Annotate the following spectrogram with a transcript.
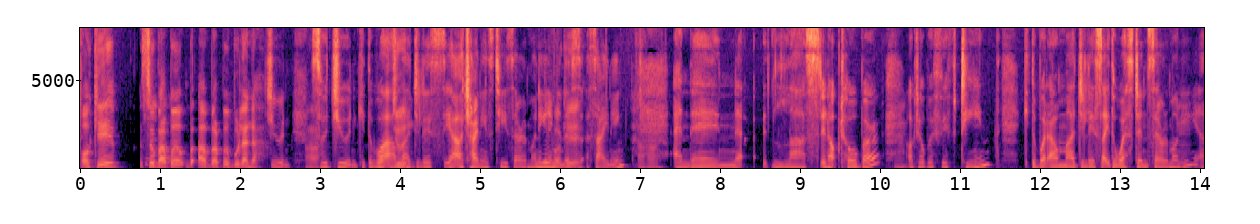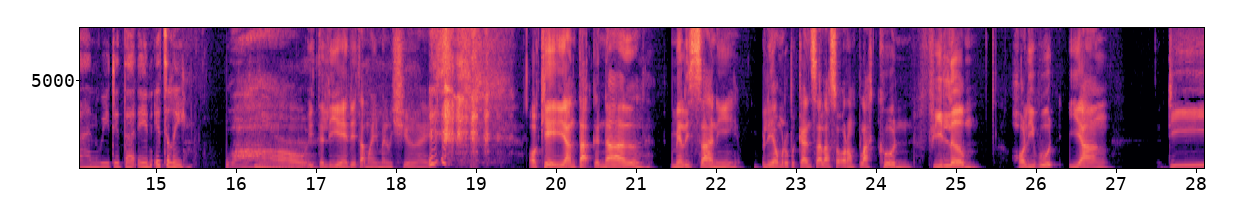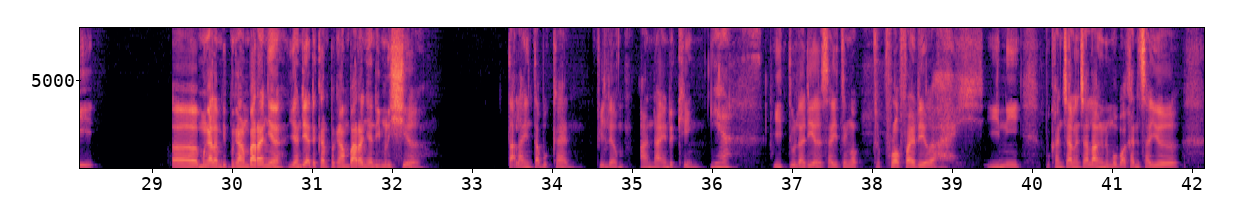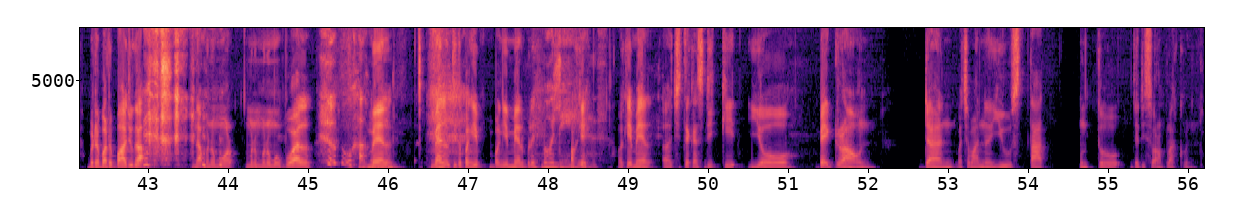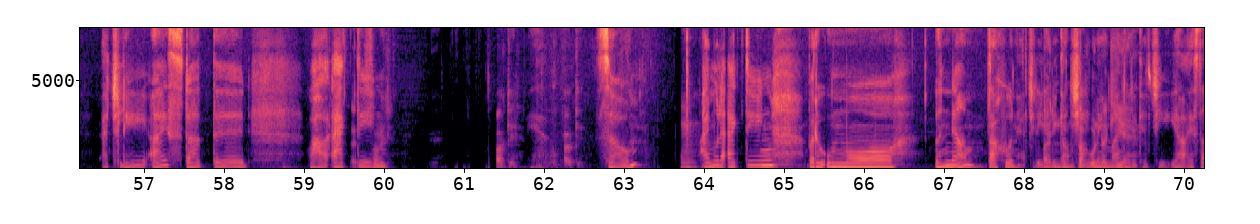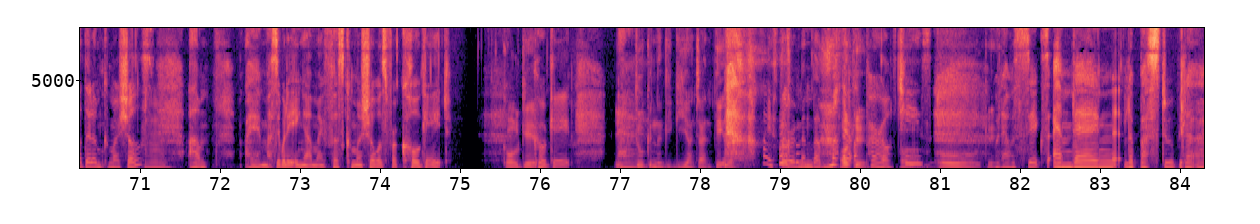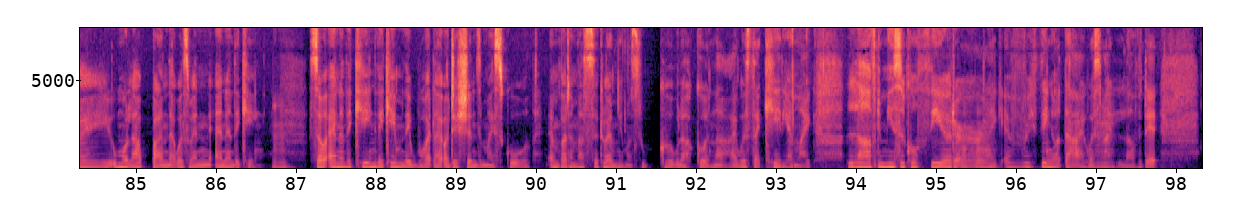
Okay. So berapa uh, berapa bulan dah? June. So June kita buat June. our majlis, yeah, our Chinese tea ceremony dengan Okay. the signing, Uh-huh. and then last in October, Hmm. October fifteenth, kita buat our majlis like the Western ceremony, Hmm. and we did that in Italy. Wow, Italy eh dia tak main Malaysia guys. Okey, yang tak kenal Melissa ni, beliau merupakan salah seorang pelakon filem Hollywood yang di uh, mengalami penggambarannya, yang diadakan penggambarannya di Malaysia. Tak lain tak bukan filem Anna and the King. Yeah. Itulah dia. Saya tengok profil dia, ai, ini bukan calang-calang. Ini membuatkan saya berdebar-debar juga nak menemu menemu bual Wow. Mel. Mel kita panggil panggil Mel boleh? Boleh, Okay. yes. Okay Mel, uh, ceritakan sedikit your background dan macam mana you start untuk jadi seorang pelakon. Actually, I started wow Uh, acting. sorry. Okay. Yeah. Okay. So, Hmm. I mula acting pada umur enam tahun actually dari Enam kecil. tahun Memang lagi, eh? dari kecil. Yeah, I started on commercials. Hmm. Um, I masih boleh ingat my first commercial was for Colgate. Colgate. Colgate. Itu kena gigi yang cantik lah. I still remember mother Okay. of pearl. Jeez. Oh, oh okay. When I was six, and then lepas tu bila I umur lapan, that was when Anne and the King. Hmm. So Anne and the King, they came and they buat like auditions in my school. And pada masa tu I memang suka berlakon lah. I was that kid yang like loved musical theatre, like everything like that. I was I loved it.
